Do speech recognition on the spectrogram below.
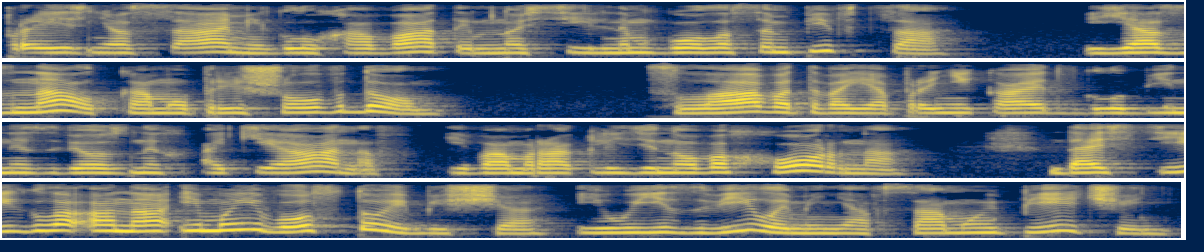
произнес сами глуховатым, но сильным голосом певца. Я знал, кому пришел в дом. Слава твоя проникает в глубины звездных океанов и во мрак ледяного хорна. Достигла она и моего стойбища и уязвила меня в самую печень.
